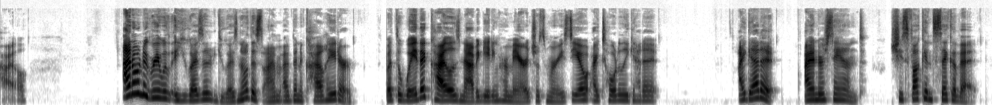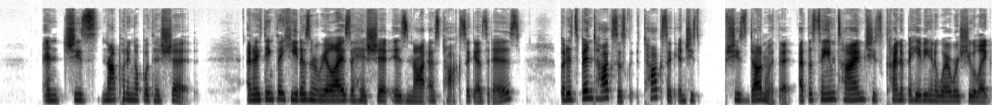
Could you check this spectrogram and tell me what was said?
Kyle. I don't agree with you guys. You guys know this. I'm I've been a Kyle hater. But the way that Kyle is navigating her marriage with Mauricio, I totally get it. I get it. I understand. She's fucking sick of it. And she's not putting up with his shit. And I think that he doesn't realize that his shit is not as toxic as it is but it's been toxic toxic and she's she's done with it. At the same time, she's kind of behaving in a way where she like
